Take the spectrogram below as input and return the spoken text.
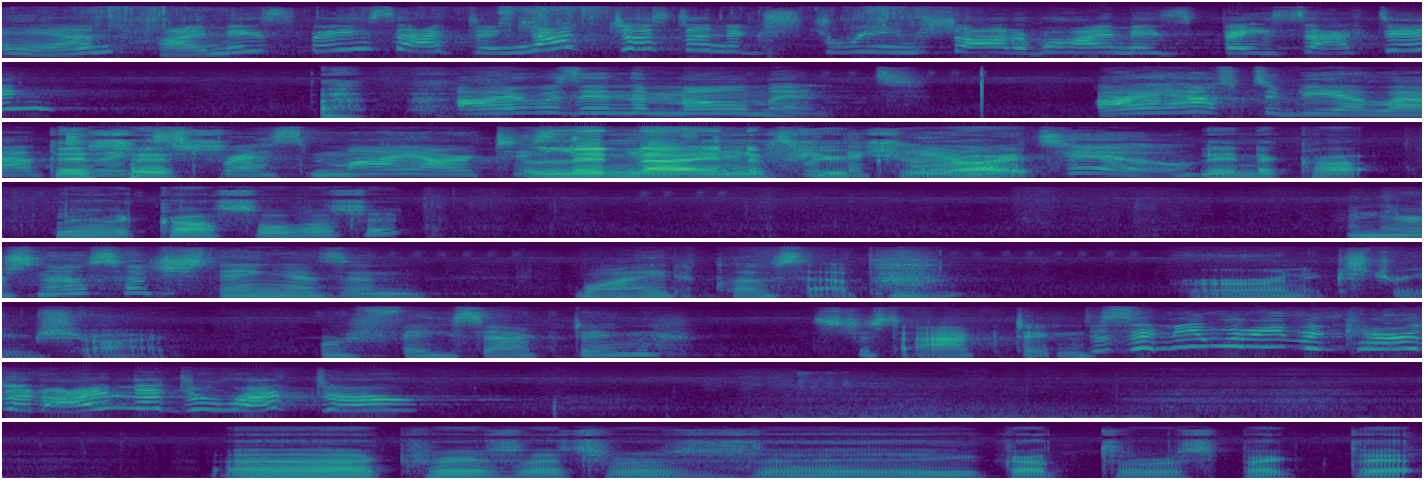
and Jaime's face acting, not just an extreme shot of Jaime's face acting. I was in the moment. I have to be allowed This to express my artistic Linda in the instincts with future, camera right? Too. Linda, Ca- Linda Castle, was it? And there's no such thing as a wide close up Or an extreme shot. or face acting. It's just acting. Does anyone even care that I'm the director? Uh, Chris, I trust uh, you got to respect that.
